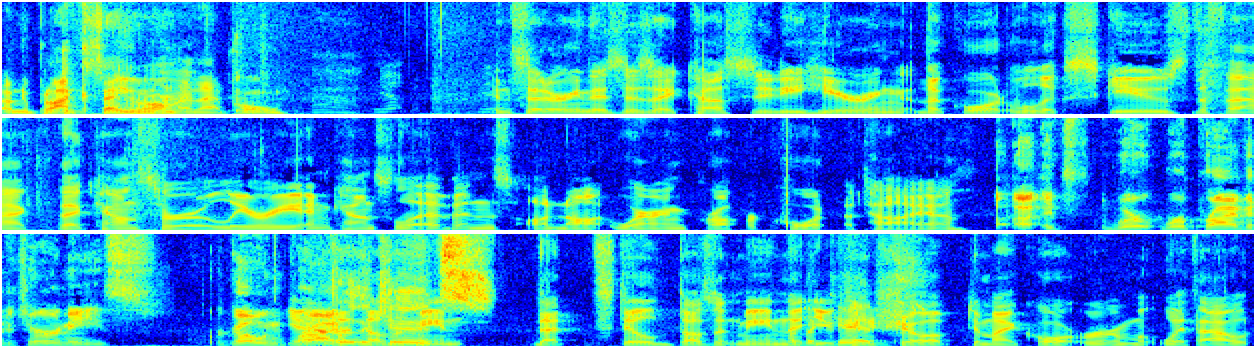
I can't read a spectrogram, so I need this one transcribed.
Only polite to say Your Honor there, Paul. Considering this is a custody hearing, the court will excuse the fact that Counselor O'Leary and Counselor Evans are not wearing proper court attire. Uh, it's we're we're private attorneys. We're going Yeah, For that private. the doesn't mean that still doesn't mean that the you can show up to my courtroom without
